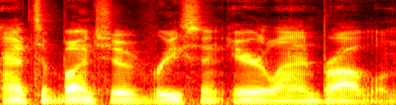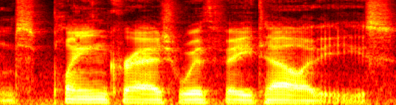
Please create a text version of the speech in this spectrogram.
that's a bunch of recent airline problems. Plane crash with fatalities.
